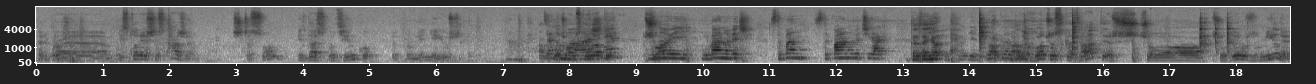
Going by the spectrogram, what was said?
Перепрошую. Е, історія ще скаже з часом і дасть оцінку правління Ющенка. Але Це хочу вам сказати, домашнє. що Зиновій Іванович, Степан Степанович, як То за нього А- Але хочу сказати, що щоб ви розуміли,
